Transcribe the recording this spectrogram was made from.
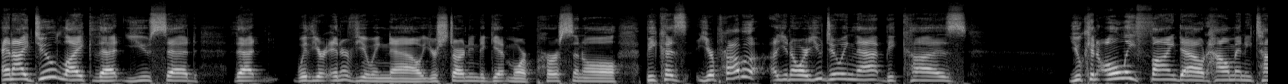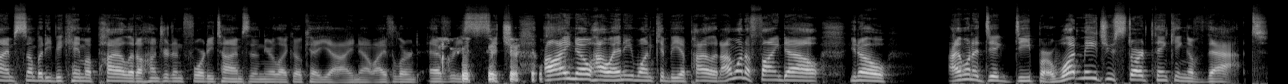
And I do like that you said that with your interviewing now, you're starting to get more personal because you're probably, you know, are you doing that because you can only find out how many times somebody became a pilot 140 times and then you're like okay yeah i know. I've learned every situation i know how anyone can be a pilot. I want to find out you know i want to dig deeper. What made you start thinking of that?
